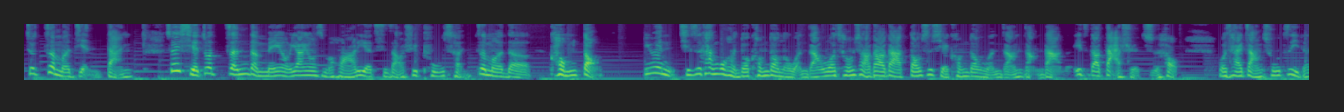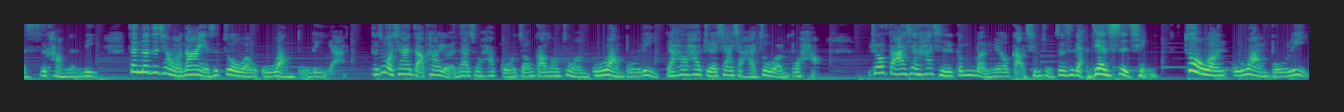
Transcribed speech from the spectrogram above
就这么简单。所以写作真的没有要用什么华丽的词藻去铺陈，这么的空洞。因为其实看过很多空洞的文章，我从小到大都是写空洞文章长大的，一直到大学之后，我才长出自己的思考能力。在那之前，我当然也是作文无往不利呀。可是我现在只要看到有人在说他国中、高中作文无往不利，然后他觉得现在小孩作文不好。就发现他其实根本没有搞清楚，这是两件事情。作文无往不利，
